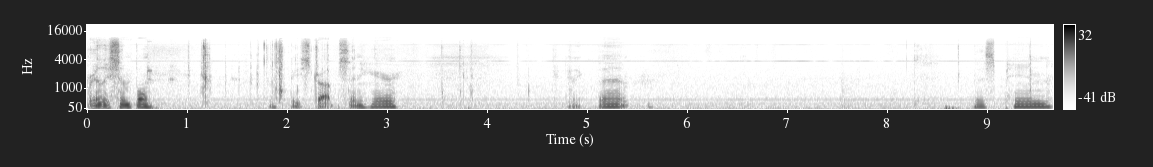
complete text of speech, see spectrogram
Really simple. This piece drops in here like that. This pin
